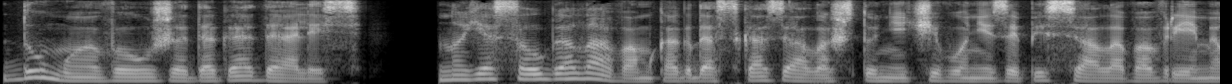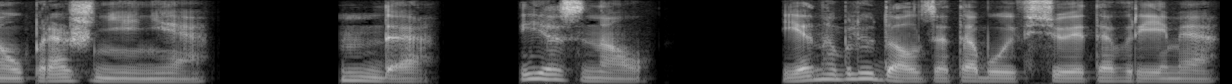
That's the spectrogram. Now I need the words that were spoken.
«Думаю, вы уже догадались, но я солгала вам, когда сказала, что ничего не записала во время упражнения». «Да, я знал. Я наблюдал за тобой все это время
